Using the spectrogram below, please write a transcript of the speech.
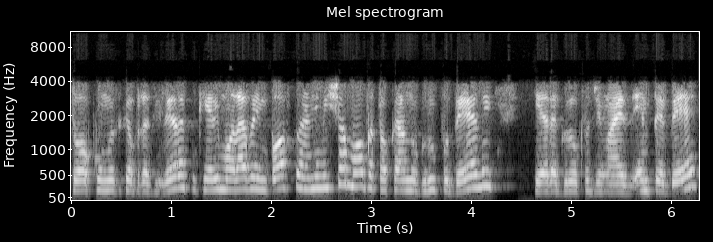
toco música brasileira, porque ele morava em Boston, ele me chamou para tocar no grupo dele, que era grupo de mais MPB,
